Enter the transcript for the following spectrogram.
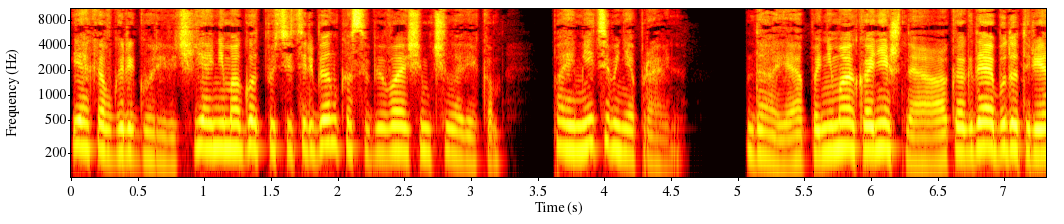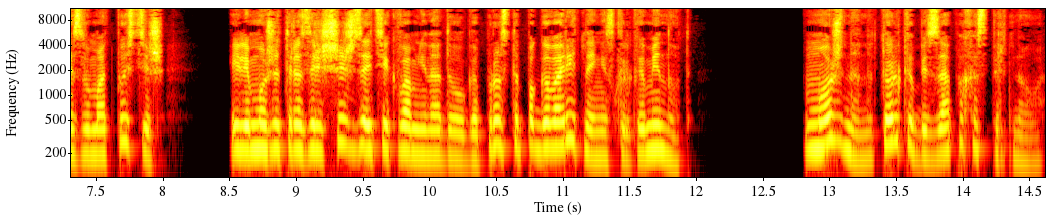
«Яков Григорьевич, я не могу отпустить ребенка с убивающим человеком. Поймите меня правильно». «Да, я понимаю, конечно. А когда я буду трезвым, отпустишь? Или, может, разрешишь зайти к вам ненадолго, просто поговорить на несколько минут?» «Можно, но только без запаха спиртного».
